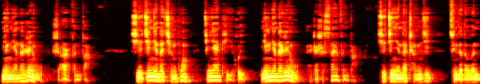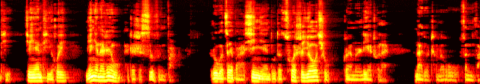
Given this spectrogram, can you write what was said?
明年的任务是二分法；写今年的情况、经验体会、明年的任务，哎，这是三分法；写今年的成绩、存在的问题、经验体会、明年的任务，哎，这是四分法。如果再把新年度的措施要求专门列出来，那就成了五分法。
